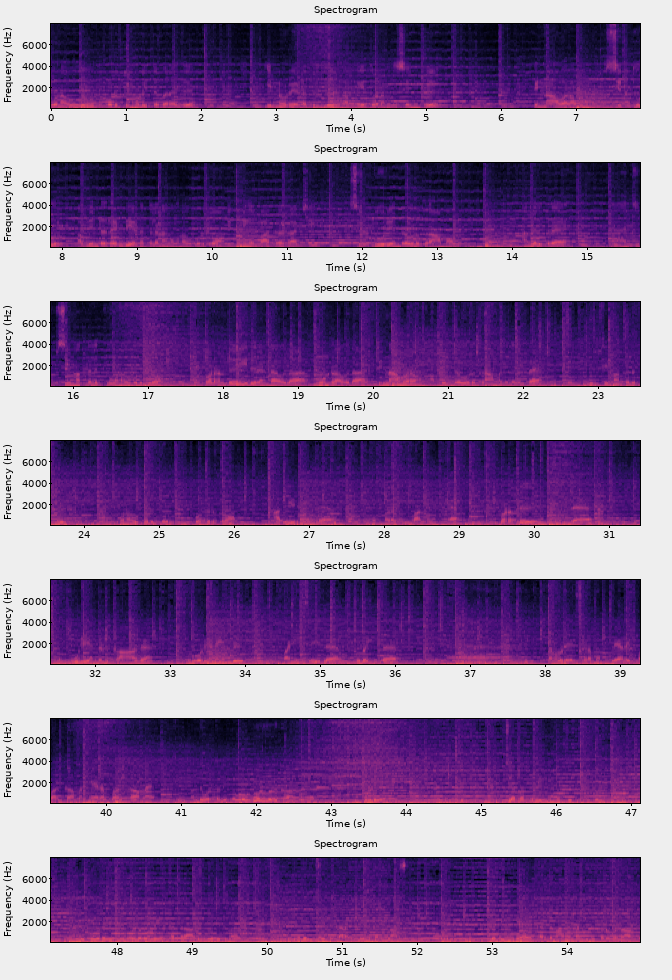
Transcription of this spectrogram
உணவு கொடுத்து முடித்த பிறகு இன்னொரு இடத்துக்கு அப்படியே தொடர்ந்து சென்று பின்னாவரம் சித்தூர் அப்படின்ற ரெண்டு இடத்துல நாங்கள் உணவு கொடுத்தோம். இப்போ நீங்கள் பார்க்குற காட்சி சித்தூர் என்ற ஒரு கிராமம். அங்கே இருக்கிற ஜிப்சி மக்களுக்கு உணவு கொடுத்தோம். தொடர்ந்து இது ரெண்டாவதா மூன்றாவதா பின்னாவரம் அப்படின்ற ஒரு கிராமத்தில் இருக்கிற ஜிப்சி மக்களுக்கு உணவு கொடுத்து கொண்டிருக்கிறோம். அதையும் இந்த படத்தில் பார்க்குறீங்க தொடர்ந்து இந்த ஊழியங்களுக்காக உங்களோடு இணைந்து பணி செய்த ஒத்துழைத்த தங்களுடைய சிரமம் வேலை பார்க்காம நேரம் பார்க்காம வந்து ஒத்துழைத்த ஒவ்வொருவருக்காகவும் உங்களுடைய ஜெபங்களில் நீங்கள் தெரிவித்துக் கொள்ளுங்கள். உங்களுக்கு உதவி செய்தவர்களையும் கத்தர் ஆசீர்வதிக்கணும். உதவி செய்த கரங்களையும் கத்தர் ஆசீர்வதிக்கணும். ஜெபிங்க கத்தர் நாம மகிமைப்படுவதாக.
